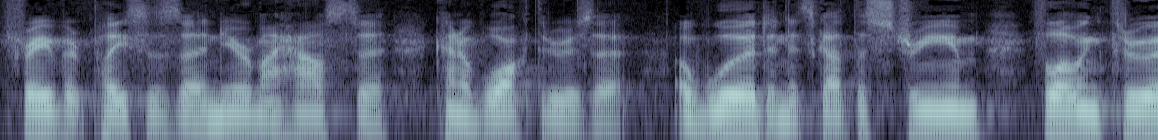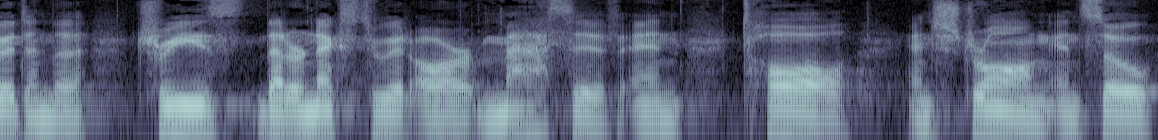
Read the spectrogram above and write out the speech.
favorite places uh, near my house to kind of walk through is a, a wood, and it's got the stream flowing through it, and the trees that are next to it are massive and tall and strong. And so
